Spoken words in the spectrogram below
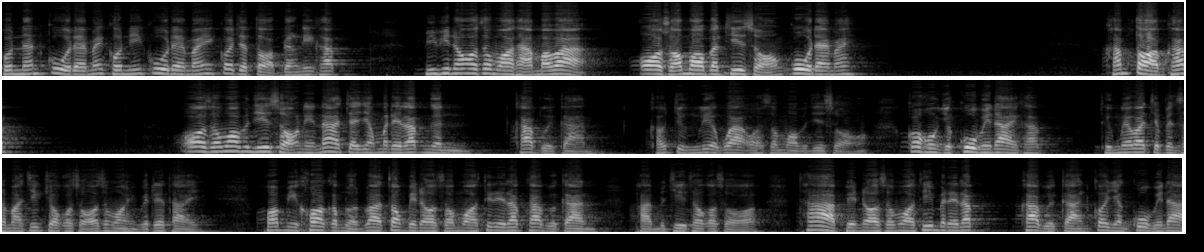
คนนั้นกู้ได้ไหมคนนี้กู้ได้ไหมก็จะตอบดังนี้ครับ มีพี่น้องอสมถามมาว่าอสมบัญชีสองกู้ได้ไหมคำตอบครับอสมบัญชีสองเนี่ยน่าจะยังไม่ได้รับเงินค่าบริการ เขาจึงเรียกว่าอสมบัญชีสองก็คงจะกู้ไม่ได้ครับ ถึงแม้ว่าจะเป็นสมาชิกชกสสมแห่งประเทศไทย เพราะมีข้อกำหนดว่าต้องเป็นอสมที่ได้รับค่าบริการผ่านบัญชีทกสถ้าเป็นอสมที่ไม่ได้รับค่าบริการก็ยังกู้ไม่ได้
